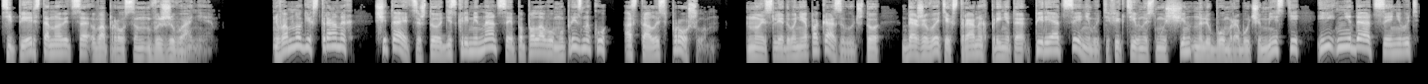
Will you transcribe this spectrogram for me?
теперь становится вопросом выживания. Во многих странах считается, что дискриминация по половому признаку осталась в прошлом. Но исследования показывают, что даже в этих странах принято переоценивать эффективность мужчин на любом рабочем месте и недооценивать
